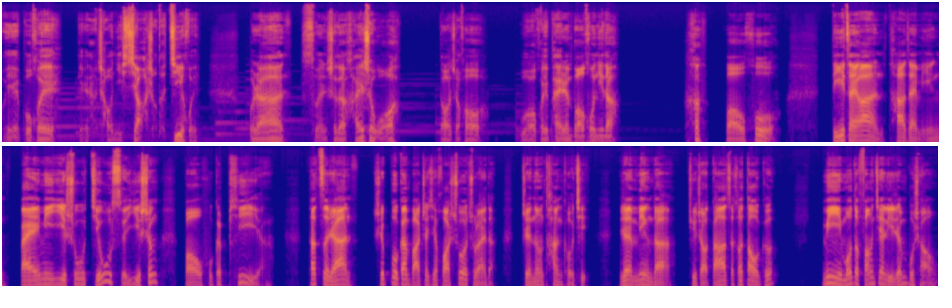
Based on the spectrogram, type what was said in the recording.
我也不会给他朝你下手的机会，不然损失的还是我。到时候我会派人保护你的。哼，保护。敌在暗，他在明，百密一疏，九死一生，保护个屁呀！他自然是不敢把这些话说出来的，只能叹口气，认命的去找达子和道哥。密谋的房间里人不少，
